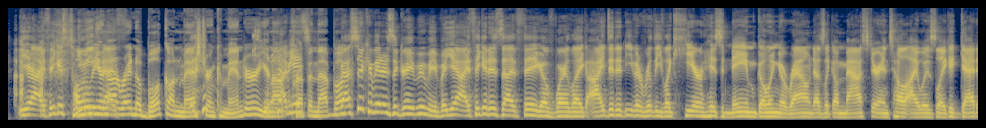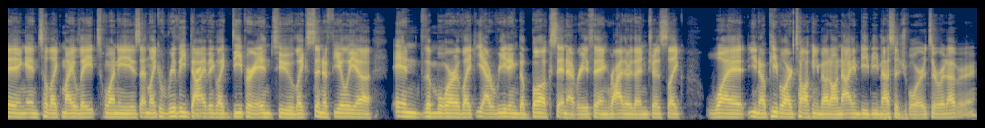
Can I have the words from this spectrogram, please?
yeah, I think it's you totally mean you're that- not writing a book on Master and Commander? You're not I mean, it's- prepping that book? Master Commander is a great movie, but yeah, I think it is that thing of where like I didn't even really like hear his name going around as like a master until I was like getting into like my late twenties and like really diving like deeper into like cinephilia and the more like yeah reading the books and everything rather than just like what you know people are talking about on IMDb message boards or whatever.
